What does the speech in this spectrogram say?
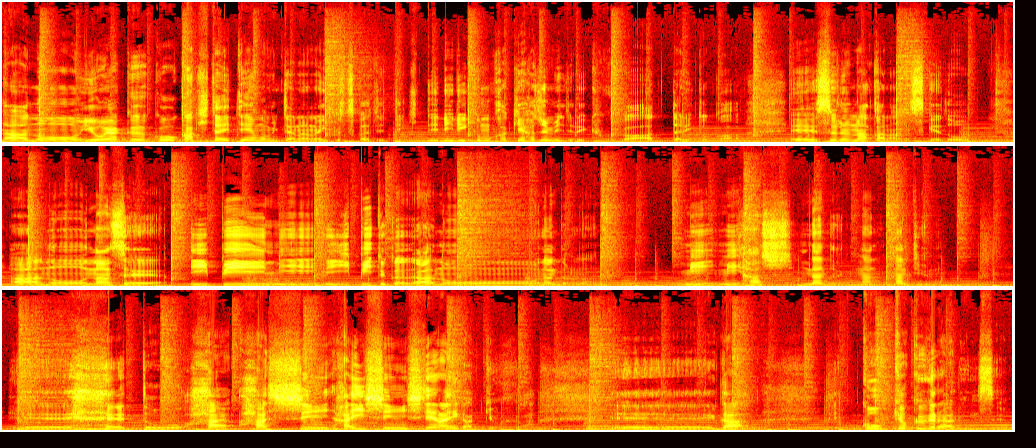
あのようやくこう書きたいテーマみたいなのがいくつか出てきてリリックも書き始めてる曲があったりとか、えーする中なんですけどあのなんせ EP に EP っていうかあのなんだろうなみ未発なんだなんなんていうの？えー えっとは発信配信してない楽曲が、えーが5曲ぐらいあるんですよ。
